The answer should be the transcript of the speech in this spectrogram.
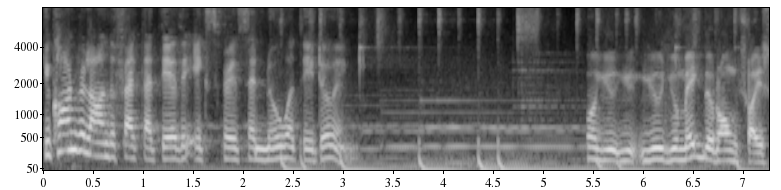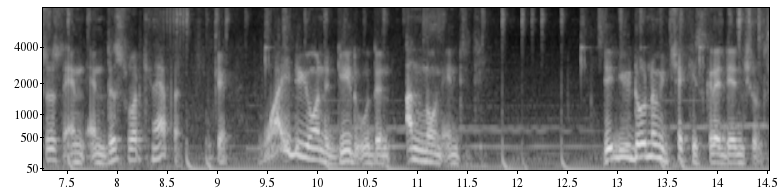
You can't rely on the fact that they're the experts and know what they're doing. Well, you, you, you, you make the wrong choices and, and this is what can happen. Okay. Why do you want to deal with an unknown entity? Did you don't even check his credentials?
